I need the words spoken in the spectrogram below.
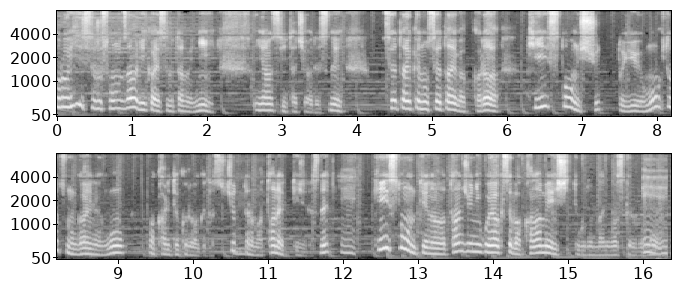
これを維持する存在を理解するために、イアンスティたちはですね、生態系の生態学からキーストーン種というもう一つの概念をまあ、借りてくるわけです。種ってのはまあ種って意味ですね、えー、キーストーンっていうのは単純にこう訳せば要石ってことになりますけれども、えー、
